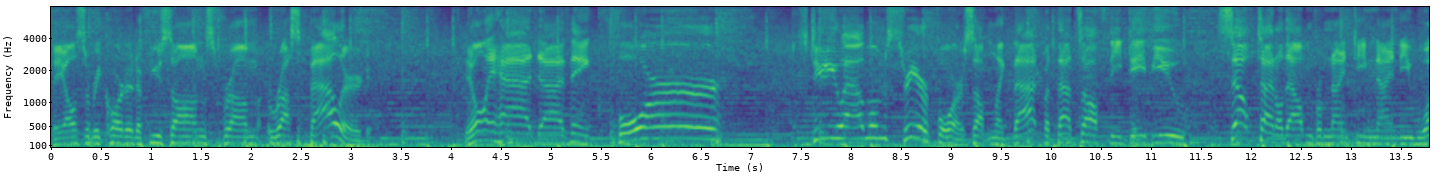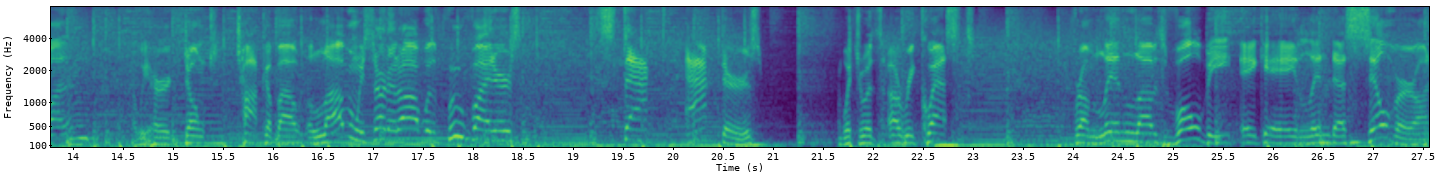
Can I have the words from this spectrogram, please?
They also recorded a few songs from Russ Ballard. They only had, uh, I think, four studio albums, three or four, something like that, but that's off the debut self titled album from 1991. And we heard Don't Talk About Love, and we started off with Foo Fighters Stacked Actors, which was a request from Lynn Loves Volbeat, aka Linda Silver on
